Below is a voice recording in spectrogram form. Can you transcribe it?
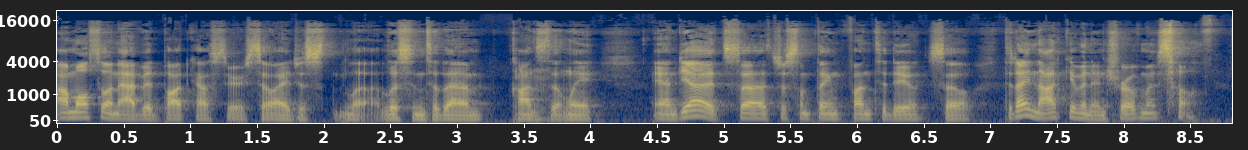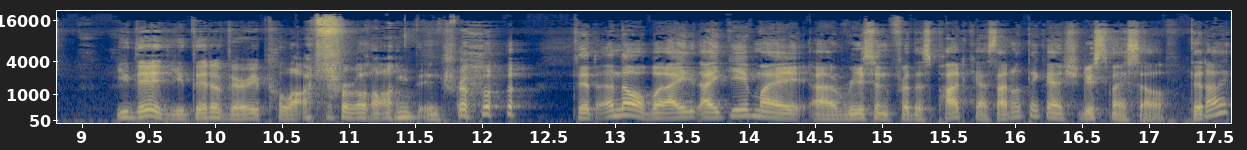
I'm also an avid podcaster, so I just l- listen to them constantly. And yeah, it's uh, it's just something fun to do. So, did I not give an intro of myself? You did. You did a very prolonged intro. Did uh, no, but I I gave my uh, reason for this podcast. I don't think I introduced myself. Did I?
